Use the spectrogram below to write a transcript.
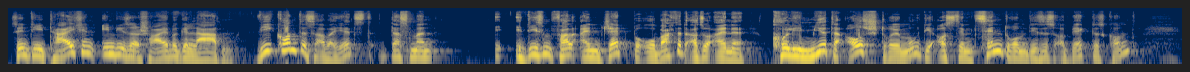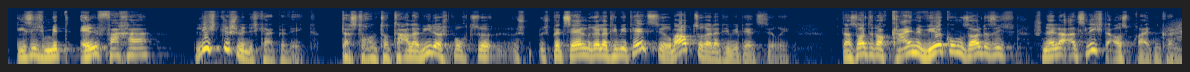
sind die Teilchen in dieser Scheibe geladen. Wie kommt es aber jetzt, dass man in diesem Fall einen Jet beobachtet, also eine kollimierte Ausströmung, die aus dem Zentrum dieses Objektes kommt, die sich mit elffacher Lichtgeschwindigkeit bewegt? Das ist doch ein totaler Widerspruch zur speziellen Relativitätstheorie, überhaupt zur Relativitätstheorie. Da sollte doch keine Wirkung, sollte sich schneller als Licht ausbreiten können.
